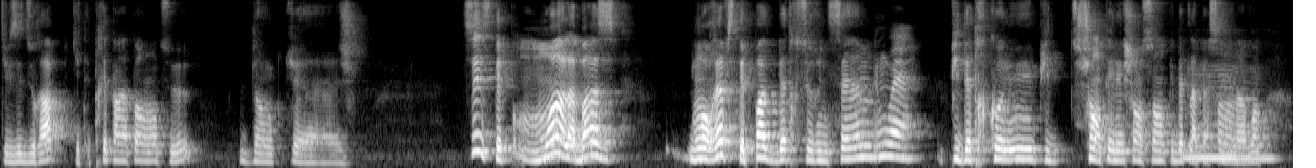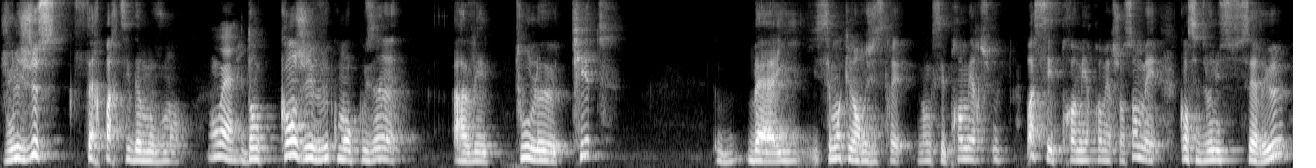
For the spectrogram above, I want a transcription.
qui faisait du rap, qui était très talentueux. Donc, euh, je- tu sais, c'était moi, à la base, mon rêve, c'était pas d'être sur une scène, Ouais. puis d'être connu, puis de chanter les chansons, puis d'être la personne en avant. Je voulais juste faire partie d'un mouvement. Ouais. Donc, quand j'ai vu que mon cousin avait tout le kit, ben, c'est moi qui l'ai enregistré. Donc, ses premières, pas ses premières, premières chansons, mais quand c'est devenu sérieux,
